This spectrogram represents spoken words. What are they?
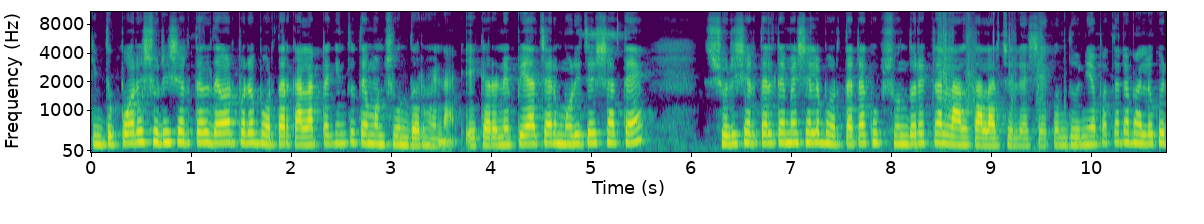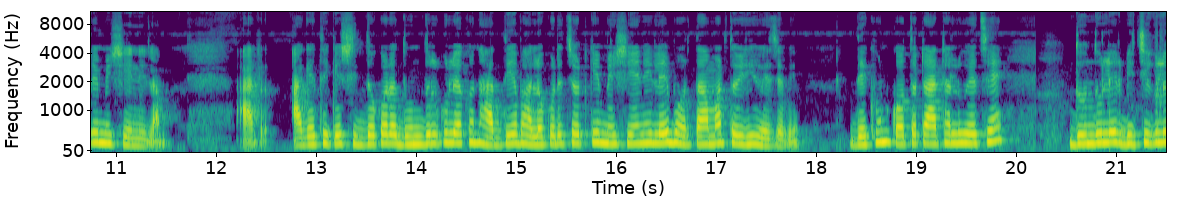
কিন্তু পরে সরিষার তেল দেওয়ার পরে ভর্তার কালারটা কিন্তু তেমন সুন্দর হয় না। এই কারণে পেঁয়াজ আর মরিচের সাথে সরিষার তেলটা মেশালে ভর্তাটা খুব সুন্দর একটা লাল কালার চলে আসে। এখন ধনিয়া পাতাটা ভালো করে মিশিয়ে নিলাম। আর আগে থেকে সিদ্ধ করা দুন্দুলগুলো এখন হাত দিয়ে ভালো করে চটকে মিশিয়ে নিলেই ভর্তা আমার তৈরি হয়ে যাবে। দেখুন কতটা আঠাল হয়েছে। দুন্দুলের বিচিগুলো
